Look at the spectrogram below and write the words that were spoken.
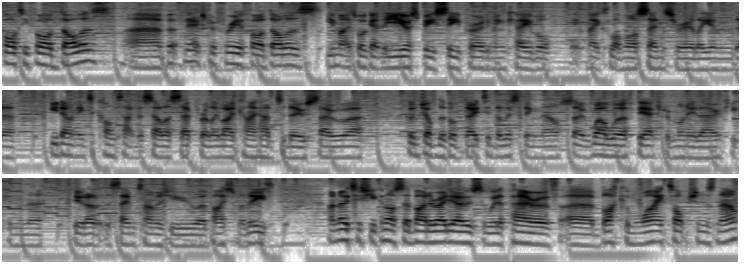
$44, uh, but for the extra 3 or $4, you might as well get the USB-C programming cable. It makes a lot more sense really, and uh, you don't need to contact the seller separately like I had to do, so uh, good job they've updated the listing now, so well worth the extra money there if you can uh, do that at the same time as you uh, buy some of these. I noticed you can also buy the radios with a pair of uh, black and white options now,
